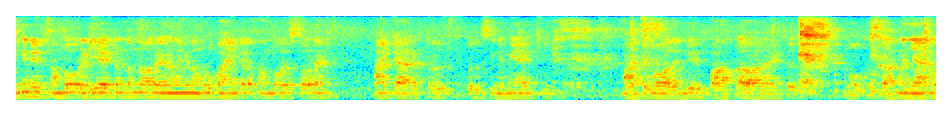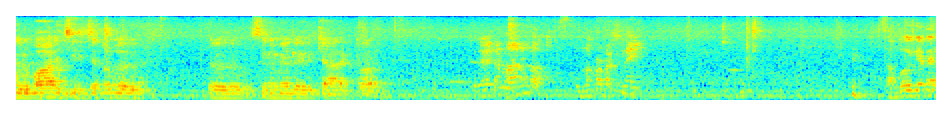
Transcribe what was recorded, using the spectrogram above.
ഇങ്ങനെ ഒരു സംഭവം റെഡി ആയിട്ടുണ്ടെന്ന് പറയുകയാണെങ്കിൽ നമ്മൾ ഭയങ്കര സന്തോഷത്തോടെ ആ ക്യാരക്ടർ ഒരു സിനിമയാക്കി മാറ്റുമ്പോൾ അതിന്റെ ഒരു പാർട്ടാവാനായിട്ട് നോക്കും. കാരണം ഞാൻ ഒരുപാട് ചിരിച്ചിട്ടുള്ള ഒരു ഒരു സിനിമയിലെ ഒരു ക്യാരക്ടറാണ് സുരാജേട്ടൻ പ്ലാനുണ്ടോ ഒന്ന് പ്രൊഡക്ഷനായി സംഭവിക്കട്ടെ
